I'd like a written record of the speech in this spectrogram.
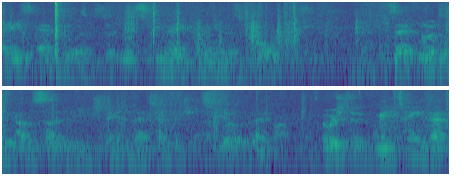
A's effluent. So here's stream A coming in as cold. Its effluent on the other side of the heat exchange, and that temperature T over there. I wish to maintain that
